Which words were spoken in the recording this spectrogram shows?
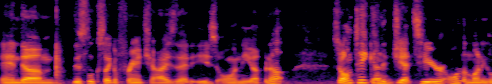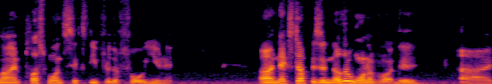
and um, this looks like a franchise that is on the up and up. So I'm taking Yeah. the Jets here on the money line, plus 160 for the full unit. Uh, next up is another one of the uh,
